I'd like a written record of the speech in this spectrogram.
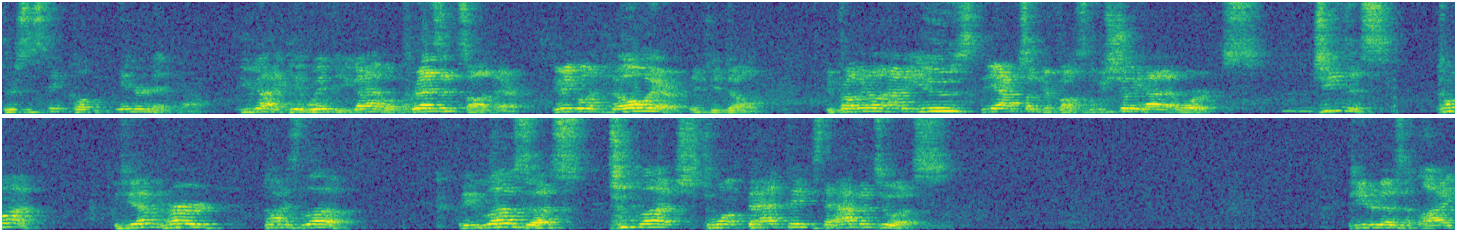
There's this thing called the internet now. You got to get with it. You got to have a presence on there. You ain't going nowhere if you don't. You probably don't know how to use the apps on your phone, so let me show you how that works. Jesus, come on. If you haven't heard, God is love. And He loves us too much to want bad things to happen to us. Peter doesn't like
